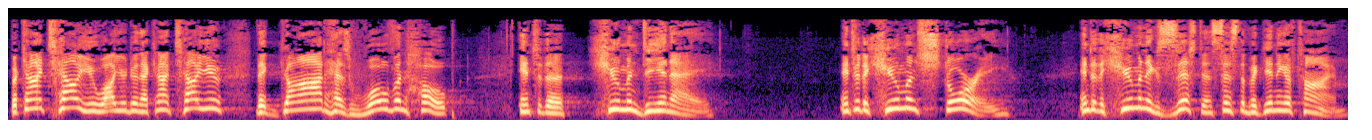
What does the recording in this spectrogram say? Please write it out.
But can I tell you, while you're doing that, can I tell you that God has woven hope into the human DNA, into the human story, into the human existence since the beginning of time?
